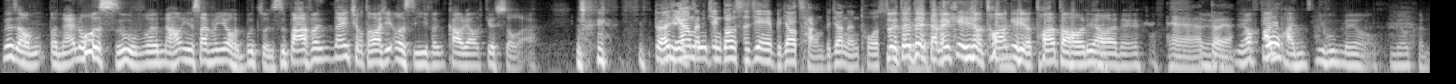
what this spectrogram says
那种本来落后十五分，然后因为三分又很不准，十八分那一球投下去二十一分，靠腰就收了。对，而且他们进攻时间也比较长，比较能拖。对对对，打开可以有拖，可以有拖拖 好料啊呢。哎，对，你要翻盘几乎没有没有可能。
